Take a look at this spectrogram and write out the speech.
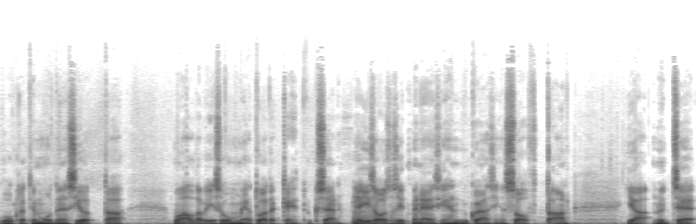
Googlet ja muut, ne sijoittaa valtavia summia tuotekehitykseen. Mm. Ja iso osa sitten menee siihen nykyään siihen softaan. Ja nyt se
